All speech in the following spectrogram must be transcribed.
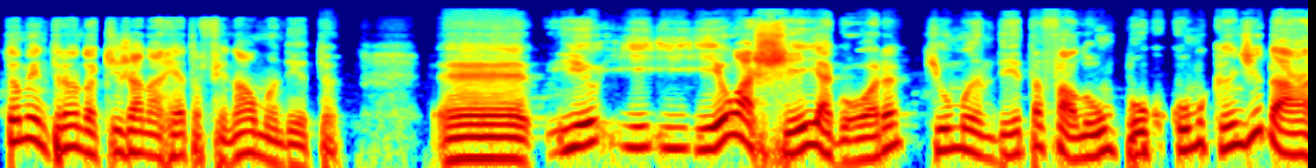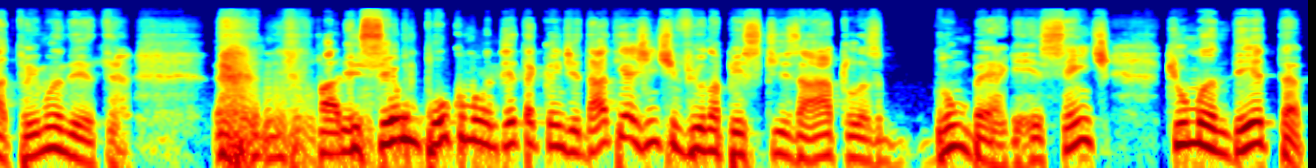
estamos entrando aqui já na reta final, Mandetta. É, e, eu, e, e, eu achei agora que o Mandetta falou um pouco como candidato, hein, Mandetta? Pareceu um pouco Mandetta candidato, e a gente viu na pesquisa Atlas Bloomberg recente que o Mandetta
